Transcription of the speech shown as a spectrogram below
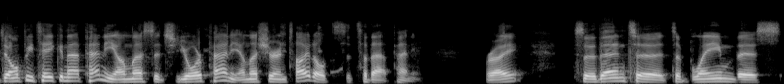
don't be taking that penny unless it's your penny, unless you're entitled to, to that penny. Right? So then to to blame this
